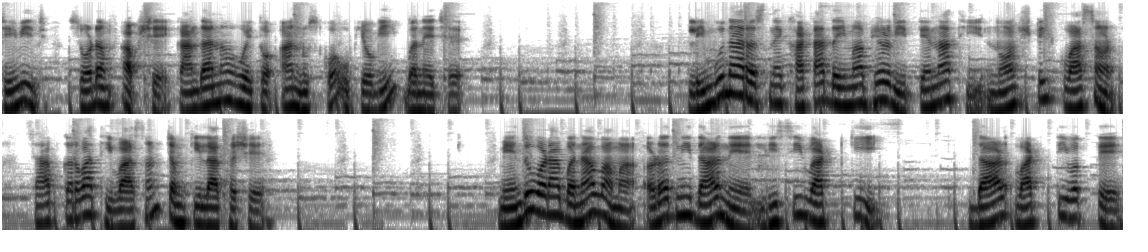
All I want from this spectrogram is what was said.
જેવી જ સોડમ આપશે. કાંદા ન હોય તો આ નુસ્ખો ઉપયોગી બને છે. લીંબુના રસને ખાટા દહીંમાં ભેળવી તેનાથી નોનસ્ટિક વાસણ સાફ કરવાથી વાસણ ચમકીલા થશે. મેંદુવડા બનાવવામાં અડદની દાળને લીસી વાટકી દાળ વાટતી વખતે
